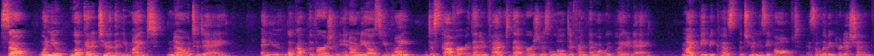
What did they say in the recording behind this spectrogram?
So when you look at a tune that you might know today, and you look up the version in O'Neill's, you might discover that in fact that version is a little different than what we play today. Might be because the tune has evolved. It's a living tradition.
